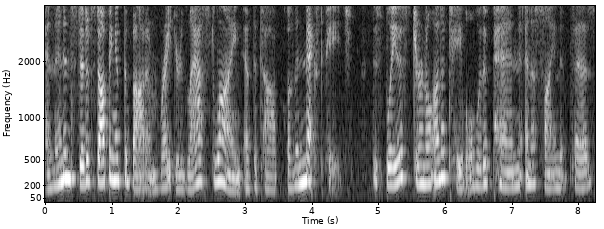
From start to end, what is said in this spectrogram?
and then instead of stopping at the bottom, write your last line at the top of the next page. Display this journal on a table with a pen and a sign that says,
